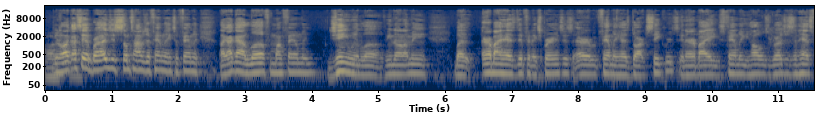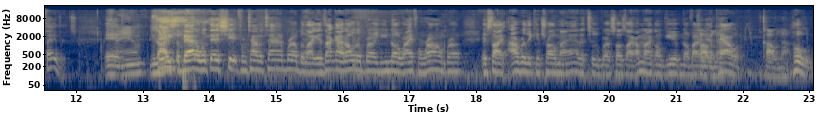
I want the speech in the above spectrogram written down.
You know, like I said, bro, it's just sometimes your family ain't your family. Like I got love for my family, genuine love. You know what I mean? But everybody has different experiences. Every family has dark secrets, and everybody's family holds grudges and has favorites. And Damn. you know, I used to battle with that shit from time to time, bro. But like as I got older, bro, you know right from wrong, bro. It's like I really control my attitude, bro. So it's like I'm not gonna give nobody Call that power. out. Call him out. Who?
